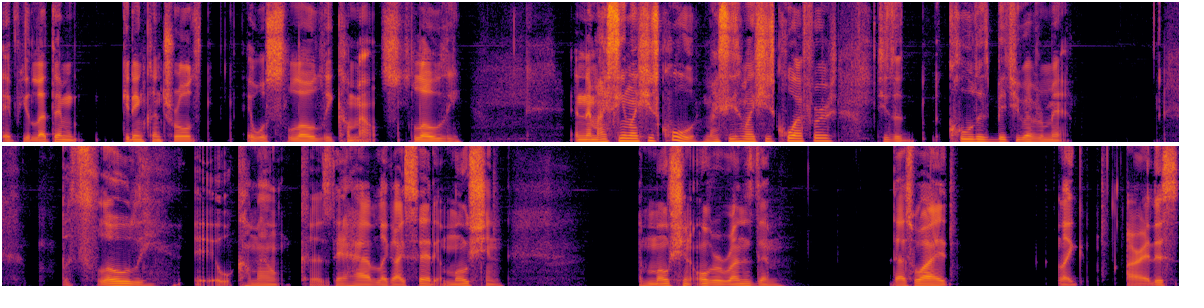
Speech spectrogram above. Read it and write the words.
if you let them get in control it will slowly come out, slowly. And it might seem like she's cool. It might seem like she's cool at first. She's the coolest bitch you've ever met. But slowly, it will come out because they have, like I said, emotion. Emotion overruns them. That's why, like, all right, this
